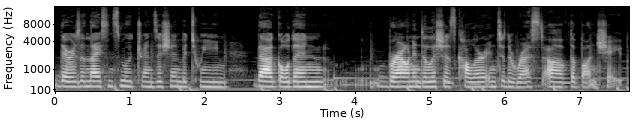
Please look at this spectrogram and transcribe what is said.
there is a nice and smooth transition between that golden brown and delicious color into the rest of the bun shape.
